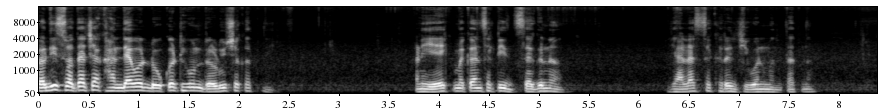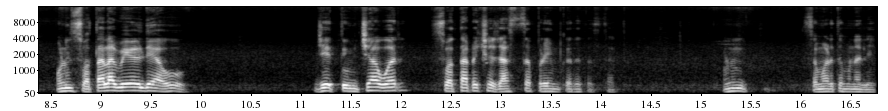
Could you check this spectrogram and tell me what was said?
कधी स्वतःच्या खांद्यावर डोकं ठेवून रडू शकत नाही. आणि एकमेकांसाठी जगणं यालाच तर खरं जीवन म्हणतात ना? म्हणून स्वतःला वेळ द्या हो. जे तुमच्यावर स्वतःपेक्षा जास्त प्रेम करत असतात. म्हणून समर्थ म्हणाले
